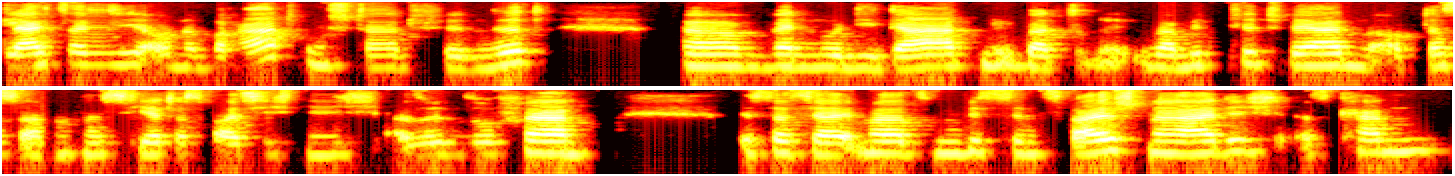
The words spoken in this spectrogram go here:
gleichzeitig auch eine Beratung stattfindet, äh, wenn nur die Daten über, übermittelt werden. Ob das dann passiert, das weiß ich nicht. Also insofern ist das ja immer so ein bisschen zweischneidig. Es kann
